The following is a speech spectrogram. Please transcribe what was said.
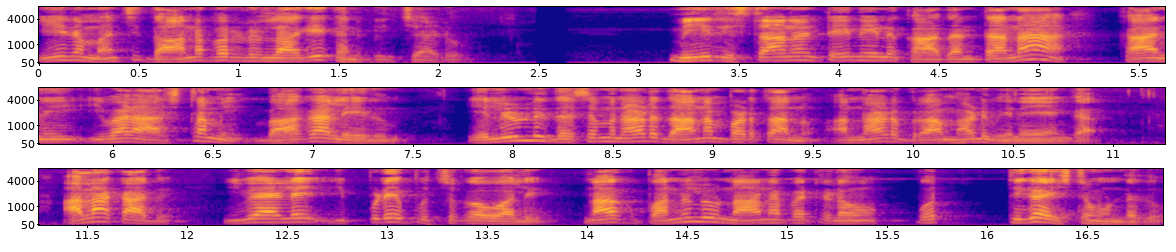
ఈయన మంచి దానపరుడులాగే కనిపించాడు. మీరిస్తానంటే నేను కాదంటానా? కానీ ఇవాళ అష్టమి బాగా లేదు. ఎల్లుండి దశమి నాడు దానం పడతాను అన్నాడు బ్రాహ్మణుడు వినయంగా. అలా కాదు ఈవేళే ఇప్పుడే పుచ్చుకోవాలి. నాకు పన్నులు నానబెట్టడం బొత్తిగా ఇష్టం ఉండదు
